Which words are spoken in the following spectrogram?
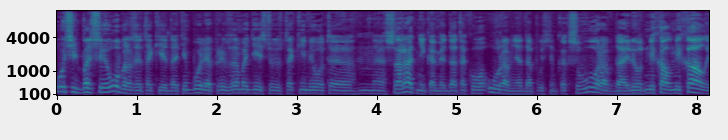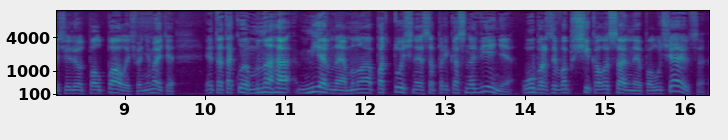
Очень большие образы такие, да, тем более при взаимодействии с такими вот э, соратниками, да, такого уровня, допустим, как Суворов, да, или вот Михаил Михайлович, или вот Пал Палыч, понимаете, это такое многомерное, многопоточное соприкосновение, образы вообще колоссальные получаются,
